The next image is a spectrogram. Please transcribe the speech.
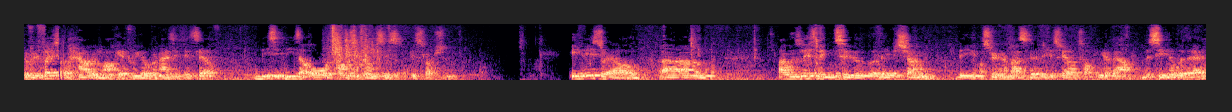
reflection of how the market reorganizes itself. These, these are all the consequences of disruption. In Israel, um, I was listening to David Sharma, the Australian ambassador to Israel, talking about the scene over there,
